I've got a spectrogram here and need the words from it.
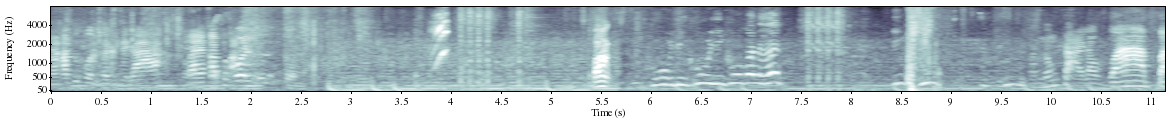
นะครับทุกคนเราจะเวลาไปครับทุกคน ปังคู่ยิงคู่ยิงคู่กันเลยยิงยิงมันต้องตายเราว่าไป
